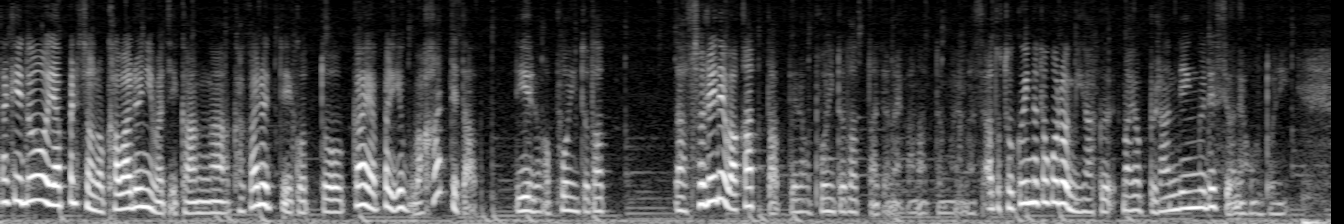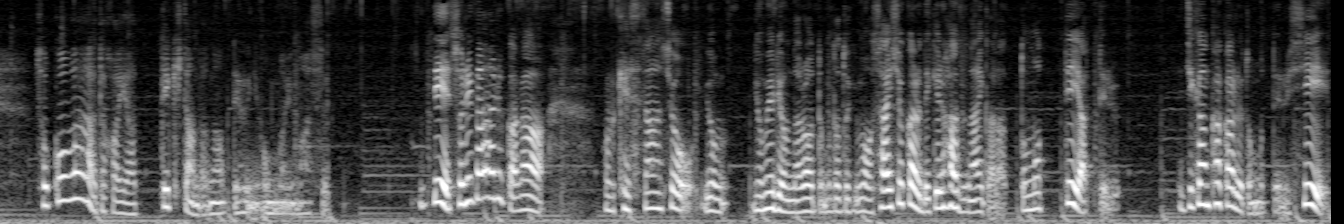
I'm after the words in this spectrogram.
だけどやっぱりその変わるには時間がかかるっていうことがやっぱりよく分かってたっていうのがポイントだったそれで分かったっていうのがポイントだったんじゃないかなって思います。あと得意なところを磨く、まあ、ブランディングですよね本当に。そこはだからやってきたんだなっていうふうに思います。でそれがあるからこの決算書を読めるようになろうと思った時も最初からできるはずないからと思ってやってる。時間かかると思ってるし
